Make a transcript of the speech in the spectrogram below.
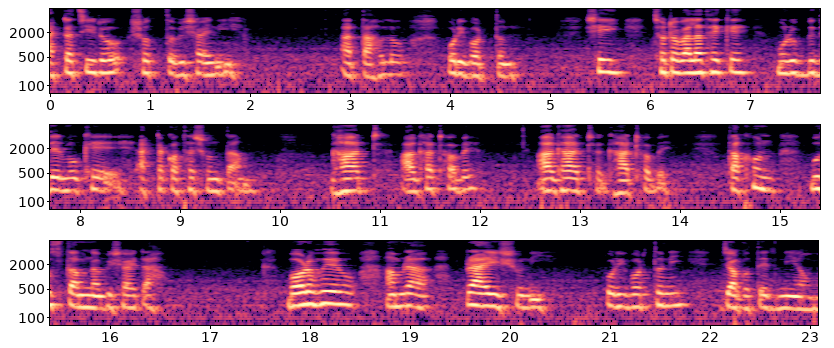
একটা চির সত্য বিষয় নিয়ে, আর তা হলো পরিবর্তন। সেই ছোটবেলা থেকে মুরব্বীদের মুখে একটা কথা শুনতাম, ঘাট আঘাত হবে আঘাত ঘাট হবে। তখন বুঝতাম না বিষয়টা। বড় হয়েও আমরা প্রায়ই শুনি পরিবর্তনই জগতের নিয়ম।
